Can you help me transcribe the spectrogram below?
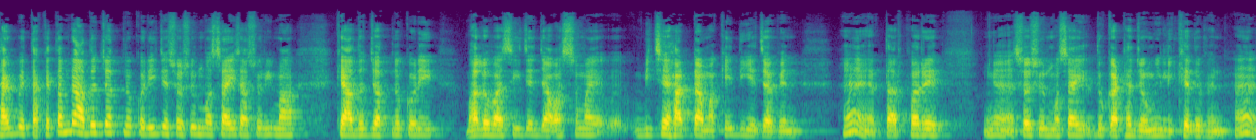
থাকবে, তাকে তো আমরা আদর যত্ন করি যে শ্বশুর মশাই শাশুড়ি মাকে আদর যত্ন করি, ভালোবাসি যে যাওয়ার সময় বিছে হাটটা আমাকেই দিয়ে যাবেন হ্যাঁ? তারপরে শ্বশুর মশাই দু কাঠা জমি লিখে দেবেন হ্যাঁ?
